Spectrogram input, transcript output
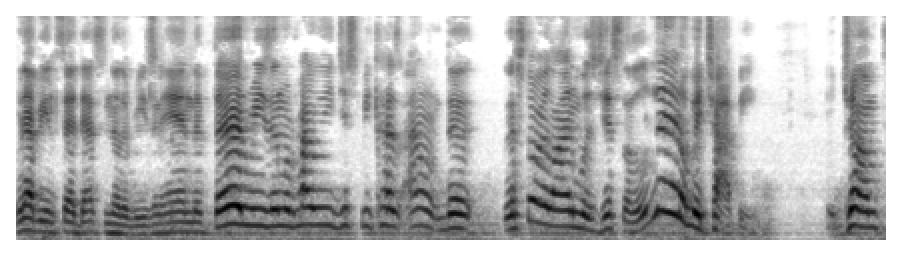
With that being said, that's another reason. And the third reason would probably just because I don't the the storyline was just a little bit choppy. It jumped.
